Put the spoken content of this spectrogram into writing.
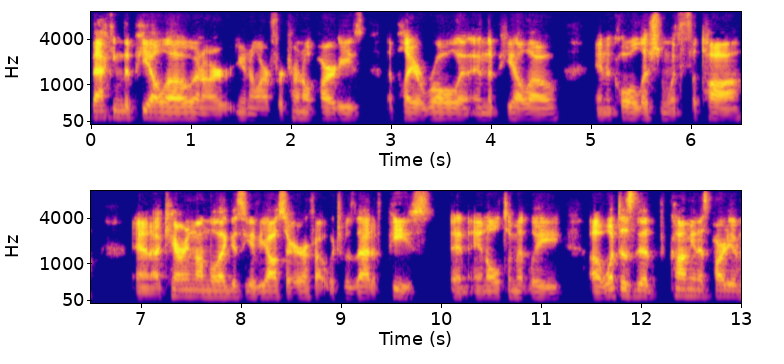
backing the PLO and our, you know, our fraternal parties that play a role in, in the PLO in a coalition with Fatah, and uh, carrying on the legacy of Yasser Arafat, which was that of peace. And, and ultimately, uh, what does the Communist Party of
